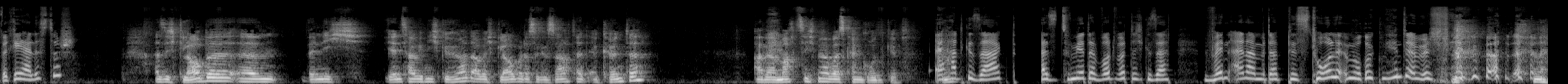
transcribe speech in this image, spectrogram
realistisch? Also ich glaube, ähm, wenn ich, Jens habe ich nicht gehört, aber ich glaube, dass er gesagt hat, er könnte, aber er macht es nicht mehr, weil es keinen Grund gibt. Er hm? hat gesagt, also zu mir hat er wortwörtlich gesagt, wenn einer mit der Pistole im Rücken hinter mir stehen würde,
